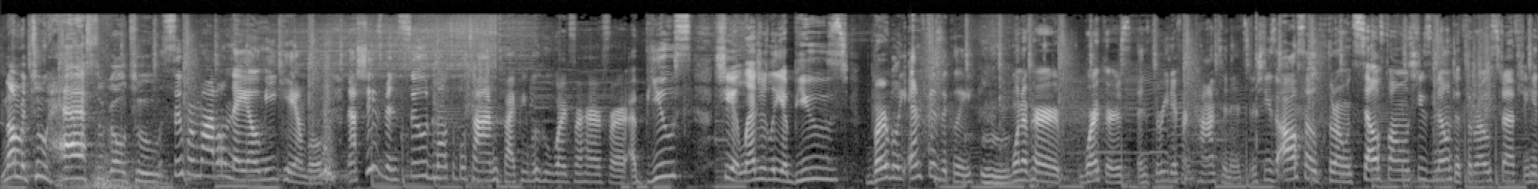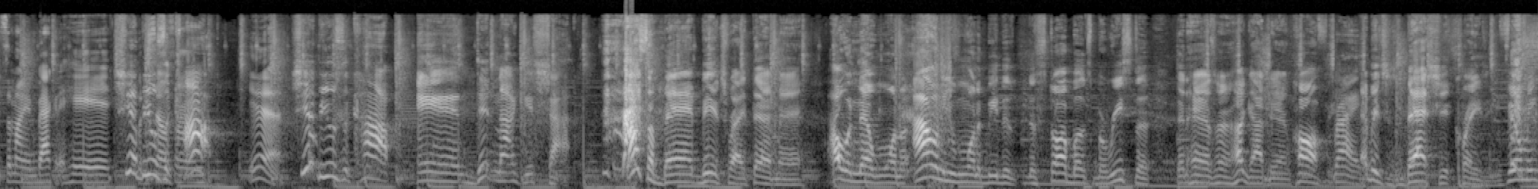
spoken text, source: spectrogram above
Number two has to go to Supermodel Naomi Campbell. Now, she's been sued multiple times by people who work for her for abuse. She allegedly abused verbally and physically one of her workers in three different continents. And she's also thrown cell phones. She's known to throw stuff. She hit somebody in the back of the head. She abused cell a cop. Yeah. She abused a cop and did not get shot. That's a bad bitch right there, man. I would never want to. I don't even want to be the, the Starbucks barista that hands her her goddamn coffee. Right. That bitch is batshit crazy. You feel me?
